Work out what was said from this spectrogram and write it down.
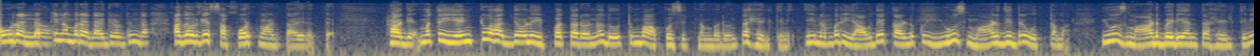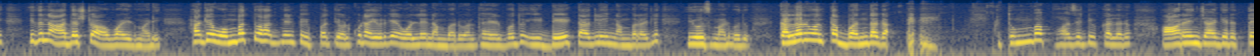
ಅವರ ಲಕ್ಕಿ ನಂಬರ್ ಅದಾಗಿರೋದ್ರಿಂದ ಅದು ಅವ್ರಿಗೆ ಸಪೋರ್ಟ್ ಮಾಡ್ತಾ ಇರುತ್ತೆ. ಹಾಗೆ, ಮತ್ತು ಎಂಟು ಹದಿನೇಳು ಇಪ್ಪತ್ತಾರು ಅನ್ನೋದು ತುಂಬ ಅಪೋಸಿಟ್ ನಂಬರು ಅಂತ ಹೇಳ್ತೀನಿ. ಈ ನಂಬರ್ ಯಾವುದೇ ಕಾರಣಕ್ಕೂ ಯೂಸ್ ಮಾಡದಿದ್ದರೆ ಉತ್ತಮ. ಯೂಸ್ ಮಾಡಬೇಡಿ ಅಂತ ಹೇಳ್ತೀನಿ. ಇದನ್ನು ಆದಷ್ಟು ಅವಾಯ್ಡ್ ಮಾಡಿ. ಹಾಗೆ ಒಂಬತ್ತು ಹದಿನೆಂಟು ಇಪ್ಪತ್ತೇಳು ಕೂಡ ಇವರಿಗೆ ಒಳ್ಳೆ ನಂಬರು ಅಂತ ಹೇಳ್ಬೋದು. ಈ ಡೇಟ್ ಆಗಲಿ ಈ ನಂಬರ್ ಆಗಲಿ ಯೂಸ್ ಮಾಡ್ಬೋದು. ಕಲರು ಅಂತ ಬಂದಾಗ ತುಂಬ ಪಾಸಿಟಿವ್ ಕಲರು ಆರೆಂಜ್ ಆಗಿರುತ್ತೆ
